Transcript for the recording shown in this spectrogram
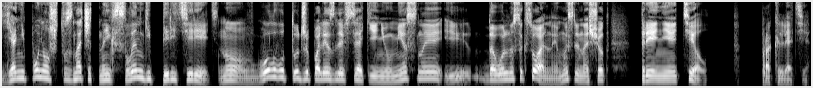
Я не понял, что значит на их сленге «перетереть», но в голову тут же полезли всякие неуместные и довольно сексуальные мысли насчет трения тел. Проклятие.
